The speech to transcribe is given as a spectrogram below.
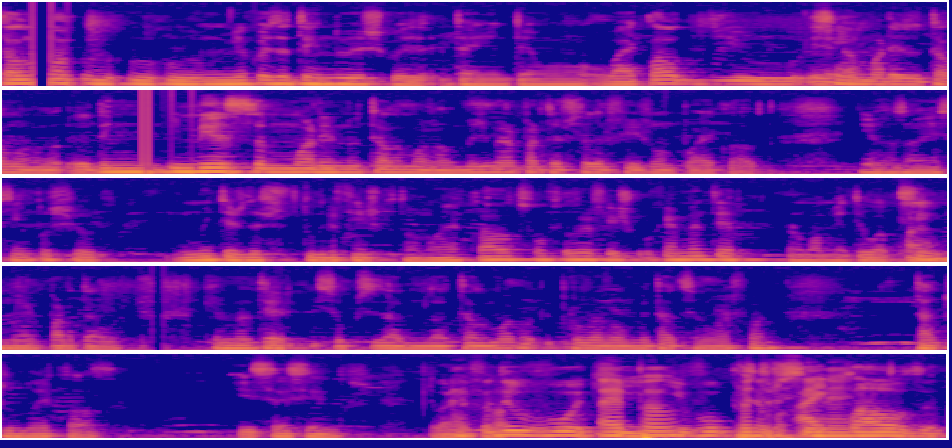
o o- o- o- a minha coisa tem duas coisas. Tem, tem o iCloud e o, Sim. a memória do telemóvel. Eu tenho imensa memória no telemóvel, mas a maior parte das fotografias vão para o iCloud. E a razão é simples, eu muitas das fotografias que estão no iCloud são fotografias que eu quero manter. Normalmente eu apago Sim. a maior parte delas. Quero manter. E se eu precisar de mudar de telemóvel, provavelmente há de ser um iPhone, está tudo no iCloud. Isso é simples. Agora, Apple- quando eu vou aqui Apple e vou, por exemplo, patrocina. iCloud,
